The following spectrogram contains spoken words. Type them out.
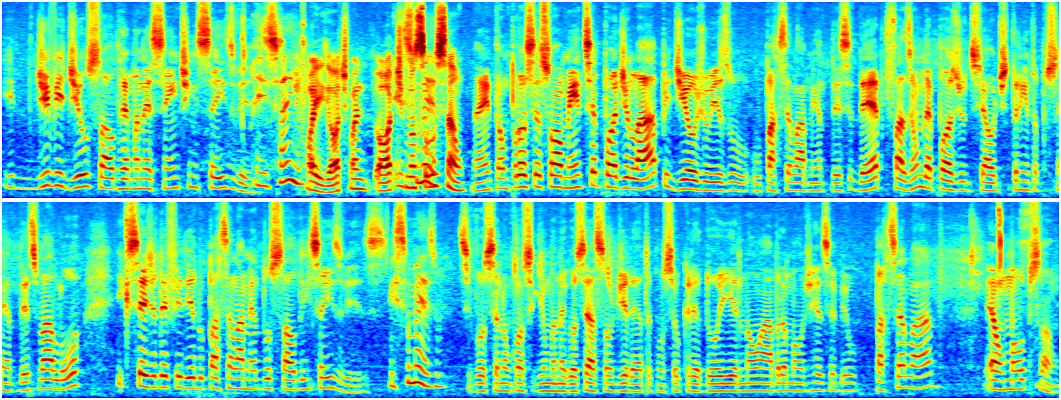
e dividir o saldo remanescente em seis vezes. É isso aí. Olha, aí, ótima, ótima Isso solução. Né? Então, processualmente, você pode ir lá pedir ao juiz o, o parcelamento desse débito, fazer um depósito judicial de 30% desse valor e que seja deferido o parcelamento do saldo em seis vezes. Isso mesmo. Se você não conseguir uma negociação direta com o seu credor e ele não abra mão de receber o parcelado, é uma opção.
